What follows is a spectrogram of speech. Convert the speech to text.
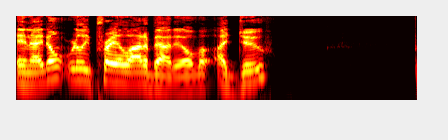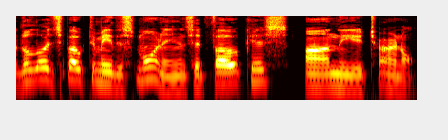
And I don't really pray a lot about it, although I do. But the Lord spoke to me this morning and said, Focus on the eternal.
